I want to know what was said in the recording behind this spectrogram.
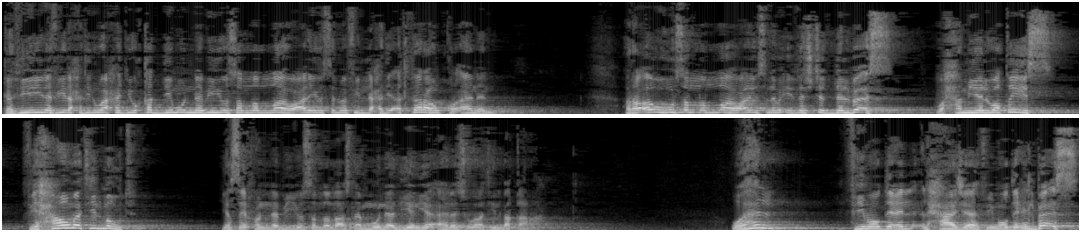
كثيرين في لحد واحد يقدم النبي صلى الله عليه وسلم في اللحد أكثرهم قرآنا. رأوه صلى الله عليه وسلم إذا اشتد البأس وحمي الوطيس في حومة الموت. يصيح النبي صلى الله عليه وسلم مناديا يا أهل سورة البقرة. وهل في موضع الحاجة في موضع البأس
